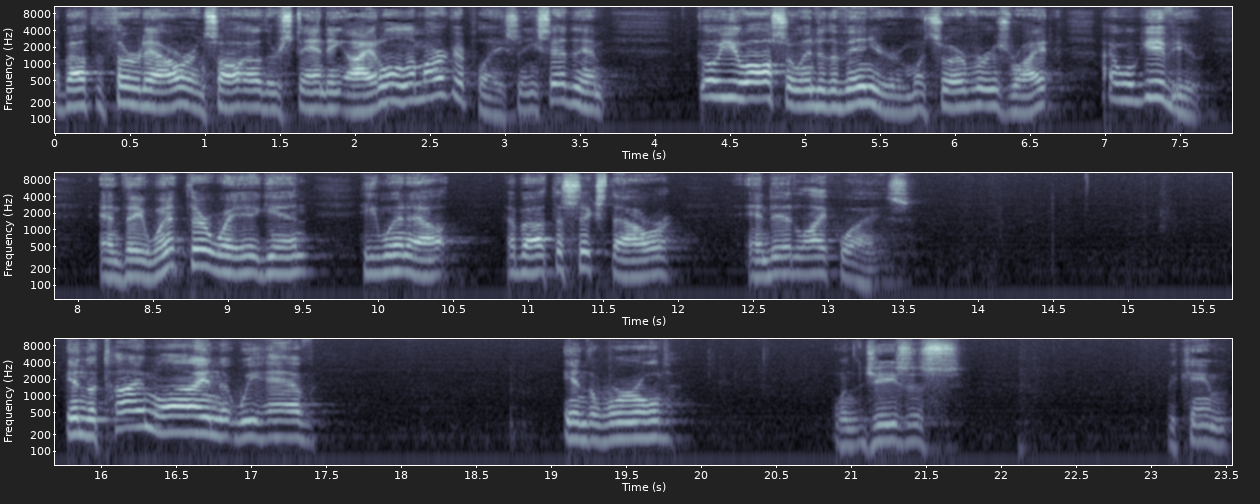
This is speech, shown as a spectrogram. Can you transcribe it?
about the third hour and saw others standing idle in the marketplace. And he said to them, Go you also into the vineyard, and whatsoever is right I will give you. And they went their way again. He went out about the sixth hour and did likewise. In the timeline that we have in the world, when Jesus became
